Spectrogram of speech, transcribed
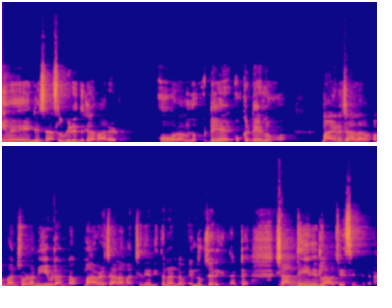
ఈమె ఏం చేసింది అసలు వీడు ఎందుకు ఇలా మారాడు? ఓవరాల్గా డే ఒక డేలో మా ఆయన చాలా మంచోడు అని ఈవిడ అనడం మా ఆవిడ చాలా మంచిది అని ఇతను అనడం ఎందుకు జరిగిందంటే శాంతి లా చేసింది కదా.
